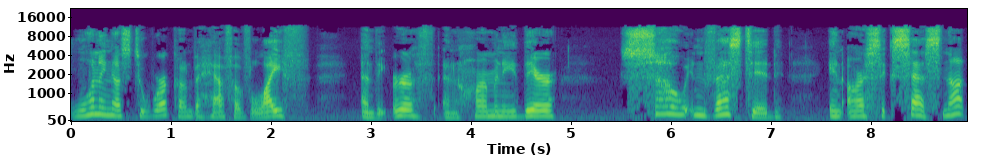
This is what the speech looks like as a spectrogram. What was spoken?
wanting us to work on behalf of life and the earth and harmony. They're so invested in our success, not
